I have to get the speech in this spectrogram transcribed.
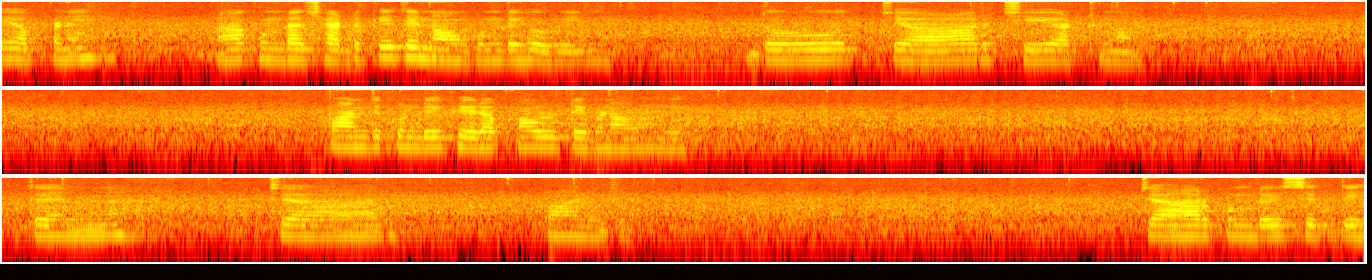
ਇਹ ਆਪਣੇ ਆਹ ਕੁੰਡਾ ਛੱਡ ਕੇ ਤੇ 9 ਕੁੰਡੇ ਹੋ ਗਏ ਜੀ। 2 4 6 8 9 ਪੰਜ ਕੁੰਡੇ ਫਿਰ ਆਪਾਂ ਉਲਟੇ ਬਣਾਵਾਂਗੇ। 3 4 5 ਚਾਰ ਕੁੰਡੇ ਸਿੱਧੇ।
